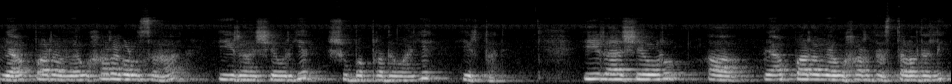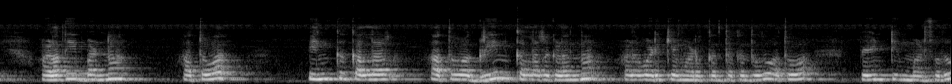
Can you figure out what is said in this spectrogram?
ವ್ಯಾಪಾರ ವ್ಯವಹಾರಗಳು ಸಹ ಈ ರಾಶಿಯವರಿಗೆ ಶುಭಪ್ರದವಾಗಿ ಇರ್ತದೆ. ಈ ರಾಶಿಯವರು ಆ ವ್ಯಾಪಾರ ವ್ಯವಹಾರದ ಸ್ಥಳದಲ್ಲಿ ಹಳದಿ ಬಣ್ಣ ಅಥವಾ ಪಿಂಕ್ ಕಲರ್ ಅಥವಾ ಗ್ರೀನ್ ಕಲರ್ಗಳನ್ನು ಅಳವಡಿಕೆ ಮಾಡ್ಕೊತಕ್ಕಂಥದ್ದು ಅಥವಾ ಪೇಂಟಿಂಗ್ ಮಾಡಿಸೋದು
